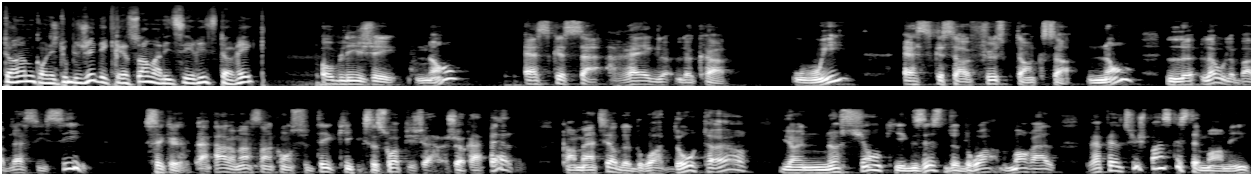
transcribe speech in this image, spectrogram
Tom, qu'on est obligé d'écrire ça dans les séries historiques? Obligé, non. Est-ce que ça règle le cas? Oui. Est-ce que ça offusque tant que ça? Non. Le- là où le bas blesse ici, c'est que, apparemment, sans consulter qui que ce soit, puis je, je rappelle qu'en matière de droit d'auteur, il y a une notion qui existe de droit moral. Rappelles-tu, je pense que c'était Mommy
